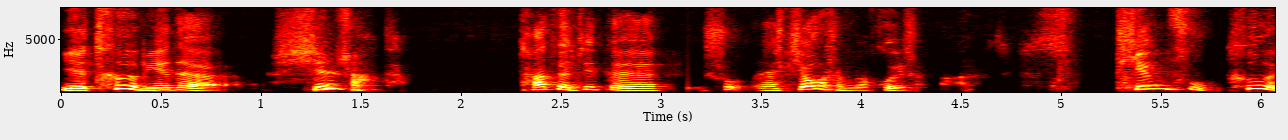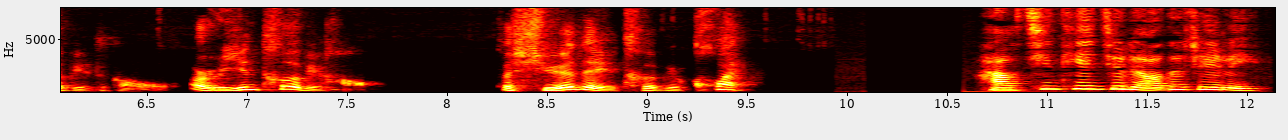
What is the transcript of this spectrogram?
也特别的欣赏他。他的这个说教什么会什么，天赋特别的高，耳音特别好，他学的也特别快。好，今天就聊到这里，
